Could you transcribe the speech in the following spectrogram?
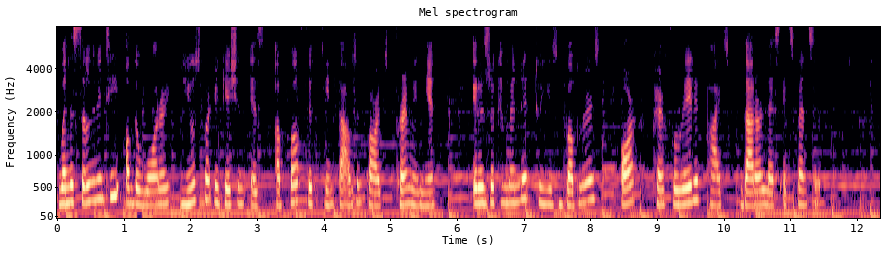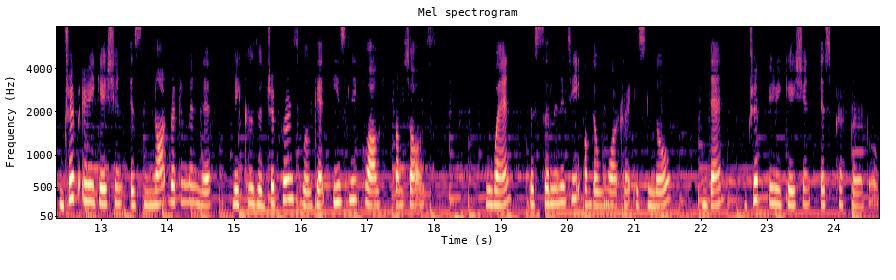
When the salinity of the water used for irrigation is above 15,000 parts per million, it is recommended to use bubblers or perforated pipes that are less expensive. Drip irrigation is not recommended because the drippers will get easily clogged from salts. When the salinity of the water is low, then drip irrigation is preferable.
